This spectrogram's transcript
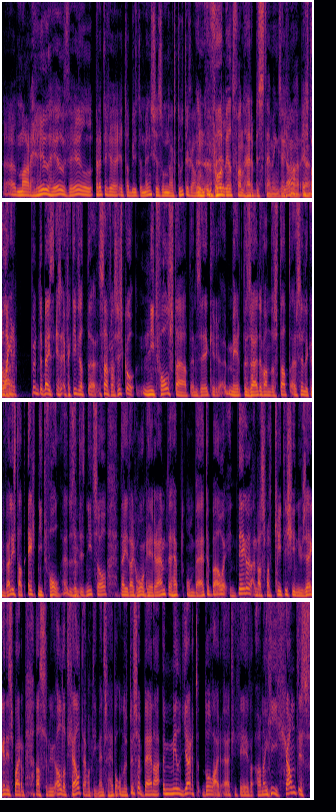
Uh, maar heel, heel veel prettige etablissementjes om naartoe te gaan. Een, een voorbeeld van herbestemming, zeg ja, maar. Echt ja. belangrijk punt erbij is, is effectief dat uh, San Francisco niet vol staat. En zeker meer ten zuiden van de stad uh, Silicon Valley staat echt niet vol. Hè. Dus hmm. het is niet zo dat je daar gewoon geen ruimte hebt om bij te bouwen. Integendeel, en dat is wat critici nu zeggen, is waarom als ze nu al dat geld, hè, want die mensen hebben ondertussen bijna een miljard dollar uitgegeven aan een gigantisch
